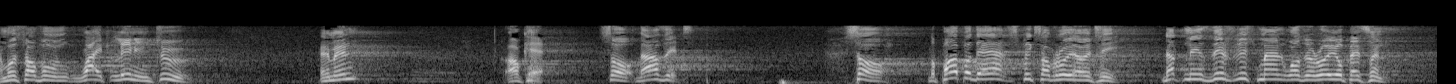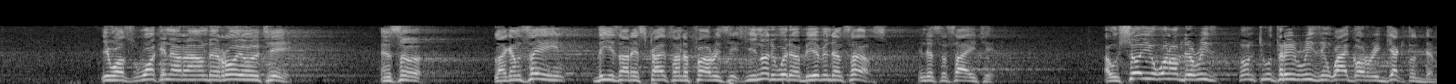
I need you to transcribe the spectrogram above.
And most often white linen too. Amen? Okay. So that's it. So the purple there speaks of royalty. That means this rich man was a royal person. He was walking around the royalty. And so, like I'm saying, these are the scribes and the Pharisees. You know the way they're behaving themselves in the society. I will show you one of the reasons, one, two, three reasons why God rejected them.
